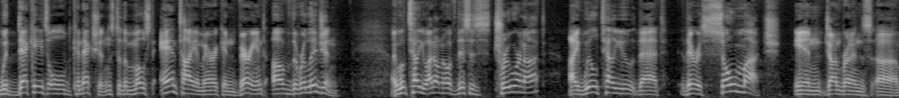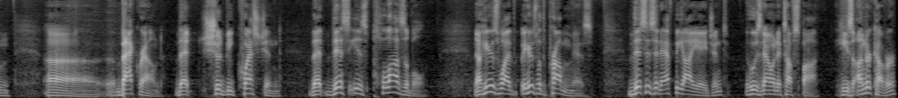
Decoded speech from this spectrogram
with decades old connections to the most anti American variant of the religion. I will tell you, I don't know if this is true or not. I will tell you that there is so much in John Brennan's um, uh, background that should be questioned that this is plausible. Now, here's, why, here's what the problem is. This is an FBI agent who is now in a tough spot. He's undercover,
